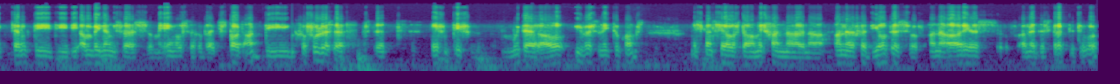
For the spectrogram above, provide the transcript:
ek dink die die die aanbiedings was om die Engels te gebruik spot aan. Die gevoel is dat dit effektief moet herhaal iewers in die toekoms. Mens kan selfs daarmee gaan na na ander gedeeltes of ander areas of ander distrikte toe.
